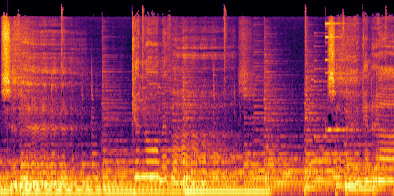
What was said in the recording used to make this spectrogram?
Se ve que no me vas honra.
